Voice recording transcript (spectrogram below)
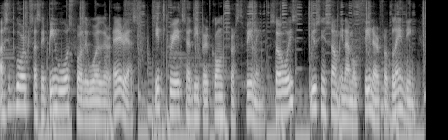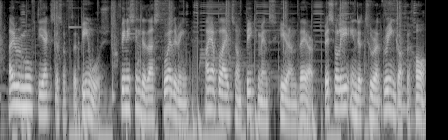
As it works as a pin wash for the weather areas, it creates a deeper contrast feeling. So always, using some enamel thinner for blending, I removed the excess of the pin wash. Finishing the dust weathering, I applied some pigments here and there, especially in the turret ring of the hull.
